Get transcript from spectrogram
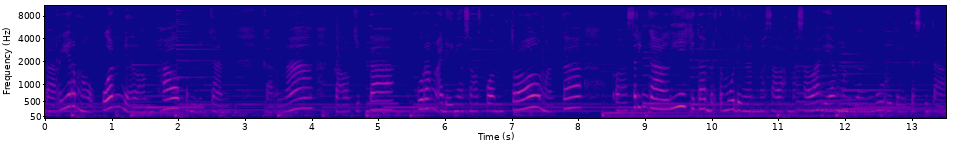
karir maupun dalam hal pendidikan. Karena kalau kita kurang adanya self control maka uh, sering kali kita bertemu dengan masalah-masalah yang mengganggu rutinitas kita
